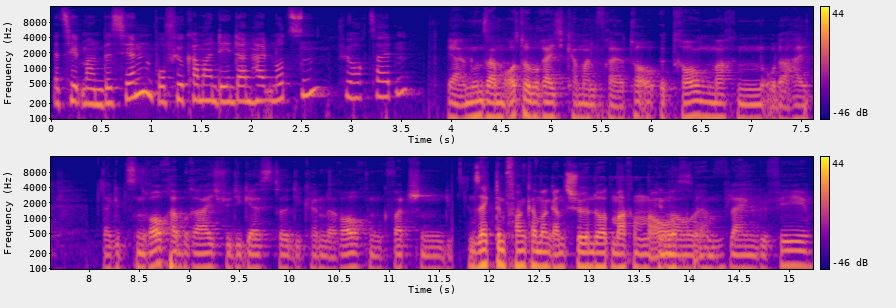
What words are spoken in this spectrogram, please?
Erzählt mal ein bisschen, wofür kann man den dann halt nutzen für Hochzeiten? Ja, in unserem Outdoor-Bereich kann man freie Trauungen machen oder halt, da gibt es einen Raucherbereich für die Gäste, die können da rauchen, quatschen. Insektempfang kann man ganz schön dort machen. Genau, auch, ähm, Flying Buffet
